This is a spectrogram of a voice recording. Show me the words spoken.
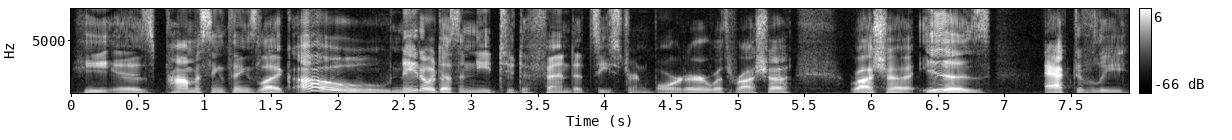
He is promising things like, oh, NATO doesn't need to defend its eastern border with Russia. Russia is actively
